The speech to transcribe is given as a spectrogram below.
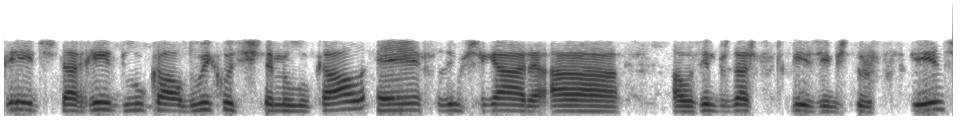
redes, da rede local, do ecossistema local, é fazermos chegar a aos empresários portugueses e investidores portugueses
